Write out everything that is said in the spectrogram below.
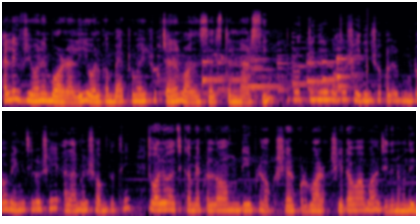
Hello everyone Barnali. Welcome back to my YouTube channel modern সেক্সটাইল নার্সিং। প্রত্যেক দিনের মতো সেই দিন সকালের ঘুমটাও ভেঙেছিল সেই অ্যালার্মের শব্দতে। চলো আজকে আমি একটা লং ডে ব্লগ শেয়ার করব, আর সেটাও আবার যেদিন আমাদের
